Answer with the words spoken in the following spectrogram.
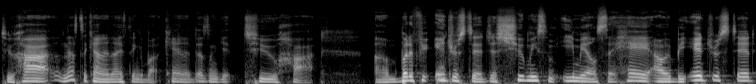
too hot. And that's the kind of nice thing about Canada; it doesn't get too hot. Um, but if you're interested, just shoot me some email. Say, hey, I would be interested.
